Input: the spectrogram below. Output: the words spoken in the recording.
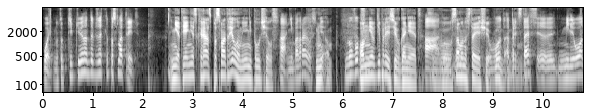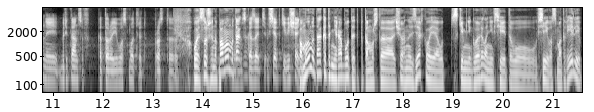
Ой, ну так тебе надо обязательно посмотреть. Нет, я несколько раз посмотрел, но мне не получилось. А, не понравилось? Мне... Ну, в общем... Он меня в депрессию вгоняет. А, в ну, самую настоящую. Вот, а представь э, миллионы британцев, которые его смотрят. Просто... Ой, слушай, ну, по-моему, так... сказать, все таки вещания. По-моему, так это не работает, потому что «Черное зеркало», я вот с кем не говорил, они все, этого, все его смотрели,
